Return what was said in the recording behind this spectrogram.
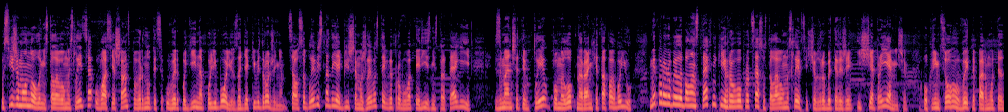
У свіжому оновленні сталевого мислиця у вас є шанс повернутися у вир подій на полі бою завдяки відродженням. Ця особливість надає більше можливостей випробувати різні стратегії, зменшити вплив помилок на ранніх етапах бою. Ми переробили баланс техніки ігрового процесу сталевого мисливці, щоб зробити режим іще приємнішим. Окрім цього, ви тепер можете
